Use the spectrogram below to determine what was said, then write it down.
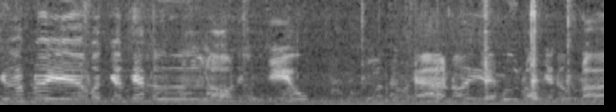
Chứ ấp đấy mình giám sát hư lộ thì cũng chịu. Thằng xã nói hư lộ nhà nước là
